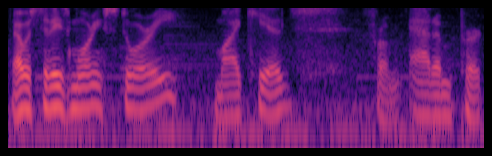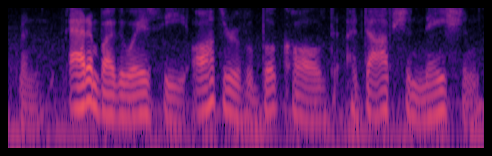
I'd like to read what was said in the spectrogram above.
That was today's morning story, My Kids, from Adam Pertman. Adam, by the way, is the author of a book called Adoption Nation.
